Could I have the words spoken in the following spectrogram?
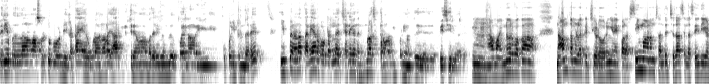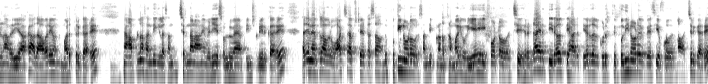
பெரிய பதிலாம் சொல்லிட்டு போக வேண்டிய கட்டாயம் ஏற்படும் அதனால யாருக்குமே தெரியாம மதுரையில இருந்து போயிடலாம் இப்போ போயிட்டு இருந்தாரு. இப்ப என்னன்னா தனியார் ஹோட்டல்ல சென்னைக்கு வந்து நிர்மலா சீதாராமன் மீட் பண்ணி வந்து பேசியிருக்காரு. ஆமா. இன்னொரு பக்கம் நாம் தமிழர் கட்சியோட ஒருங்கிணைப்பாளர் சீமானம் சந்திச்சதா சில செய்திகள்லாம் வெளியாக அதை அவரே வந்து மறுத்திருக்காரு. நான் அப்படிலாம் சந்திக்கல. சந்திச்சிருந்தா நானே வெளியே சொல்லுவேன் அப்படின்னு சொல்லியிருக்காரு. அதே நேரத்தில் அவர் வாட்ஸ்அப் ஸ்டேட்டஸா வந்து புதினோட ஒரு சந்திப்பு நடத்துன மாதிரி ஒரு ஏஐ போட்டோ வச்சு ரெண்டாயிரத்தி இருபத்தி ஆறு தேர்தல் கொடுத்து புதினோட பேசிய போதெல்லாம் வச்சிருக்காரு.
